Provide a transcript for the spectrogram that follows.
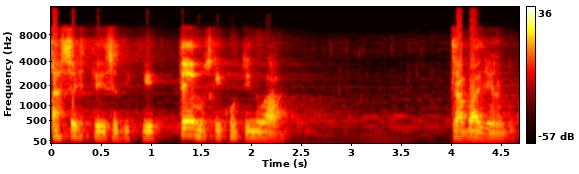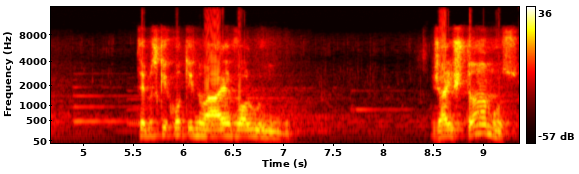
a certeza de que temos que continuar trabalhando, temos que continuar evoluindo. Já estamos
